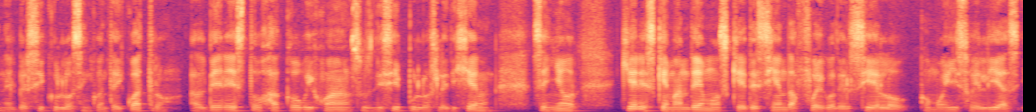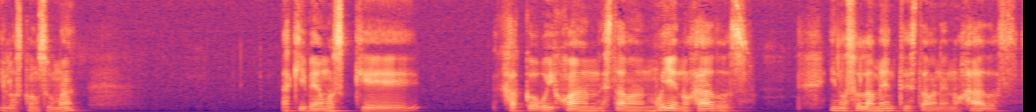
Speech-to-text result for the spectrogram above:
en el versículo 54. Al ver esto, Jacob y Juan, sus discípulos, le dijeron, Señor, ¿quieres que mandemos que descienda fuego del cielo como hizo Elías y los consuma? Aquí vemos que Jacobo y Juan estaban muy enojados. Y no solamente estaban enojados,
